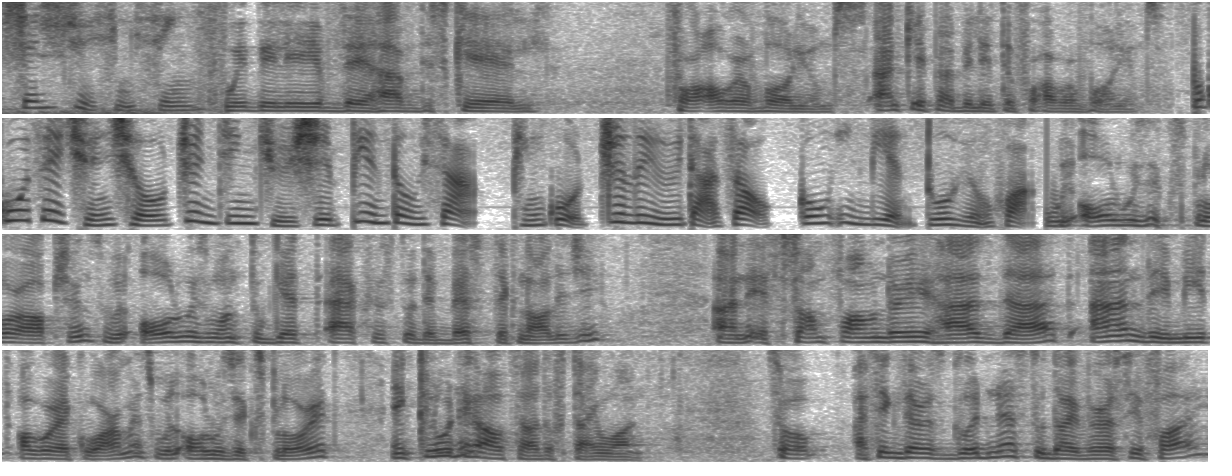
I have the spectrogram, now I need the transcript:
深具信心。We believe they have the scale for our volumes and capability for our volumes. 不过，在全球震惊局势变动下，苹果致力于打造供应链多元化。We always explore options. We always want to get access to the best technology. And if some foundry has that and they meet our requirements, we'll always explore it, including outside of Taiwan. So I think there is goodness to diversify,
